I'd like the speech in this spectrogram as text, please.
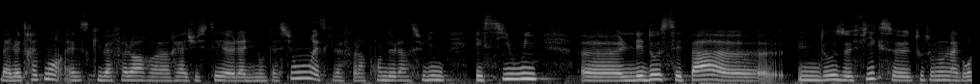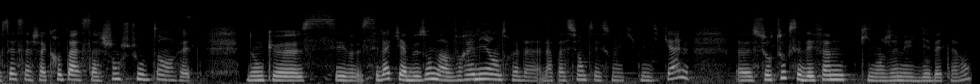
bah, le traitement. Est-ce qu'il va falloir euh, réajuster euh, l'alimentation? Est-ce qu'il va falloir prendre de l'insuline? Et si oui, euh, les doses, c'est pas une dose fixe tout au long de la grossesse à chaque repas, ça change tout le temps en fait. Donc c'est là qu'il y a besoin d'un vrai lien entre la, la, patiente et son équipe médicale, surtout que c'est des femmes qui n'ont jamais eu de diabète avant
